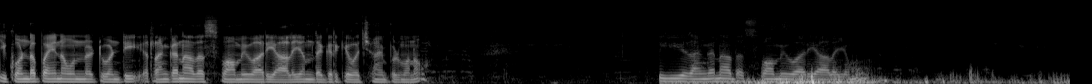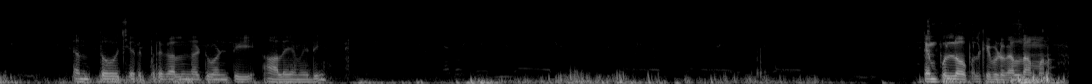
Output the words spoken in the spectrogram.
ఈ కొండపైన ఉన్నటువంటి రంగనాథ స్వామి వారి ఆలయం దగ్గరికి వచ్చాం ఇప్పుడు మనం. ఈ రంగనాథ స్వామి వారి ఆలయము ఎంతో చరిత్ర కలిగినటువంటి ఆలయం ఇది. టెంపుల్ లోపలికి ఇప్పుడు వెళ్దాం మనం.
